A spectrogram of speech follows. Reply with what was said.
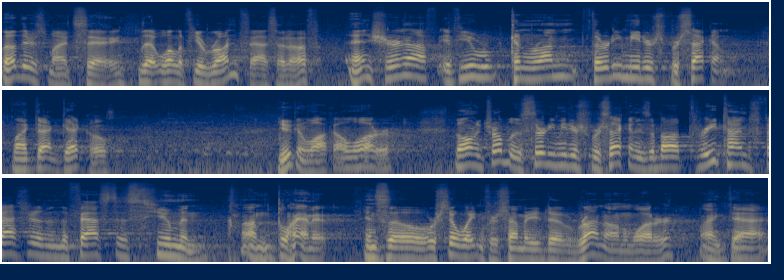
Others might say that, well, if you run fast enough, and sure enough, if you can run 30 meters per second like that gecko, you can walk on water. The only trouble is 30 meters per second is about three times faster than the fastest human on the planet. And so we're still waiting for somebody to run on water like that.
